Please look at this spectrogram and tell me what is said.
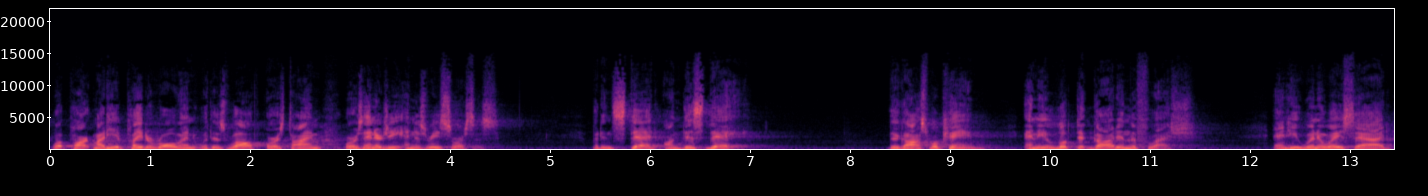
What part might he have played a role in with his wealth or his time or his energy and his resources? But instead, on this day, the gospel came and he looked at God in the flesh and he went away sad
